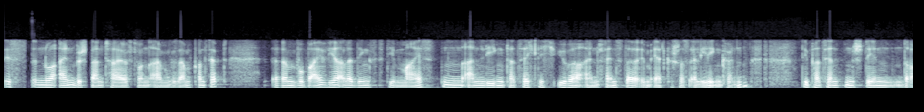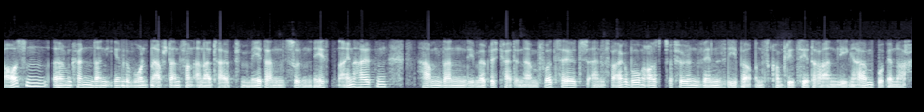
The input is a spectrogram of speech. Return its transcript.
ist nur ein Bestandteil von einem Gesamtkonzept, ähm, wobei wir allerdings die meisten Anliegen tatsächlich über ein Fenster im Erdgeschoss erledigen können. Die Patienten stehen draußen, ähm, können dann ihren gewohnten Abstand von anderthalb Metern zum nächsten einhalten, haben dann die Möglichkeit, in einem Vorzelt einen Fragebogen auszufüllen, wenn sie bei uns kompliziertere Anliegen haben, wo wir nach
